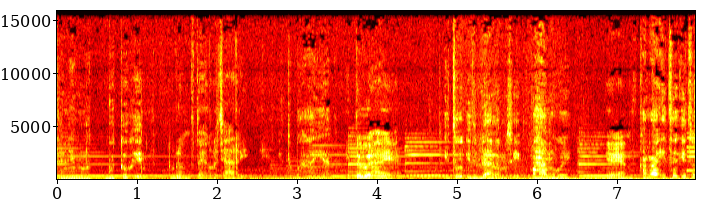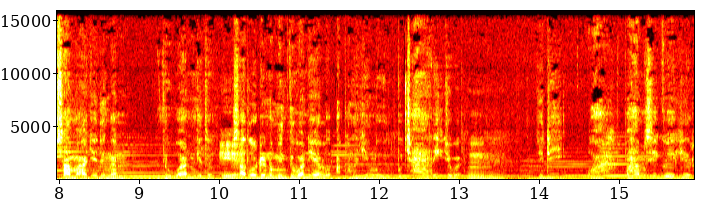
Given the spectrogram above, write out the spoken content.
Dan yang lo butuhin. Belum tentu yang lo cari. Itu bahaya. itu bahaya. Itu itu dalam sih. Paham gue. ya kan? Karena itu itu sama aja dengan the one gitu. Iya. saat lo udah nemuin the one ya lo apalagi yang lo cari coba. Hmm. jadi wah paham sih gue Gir.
